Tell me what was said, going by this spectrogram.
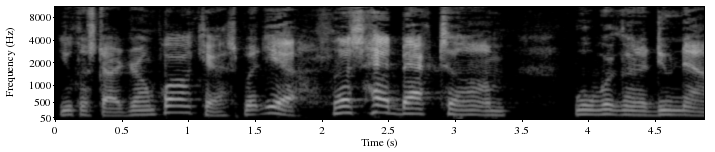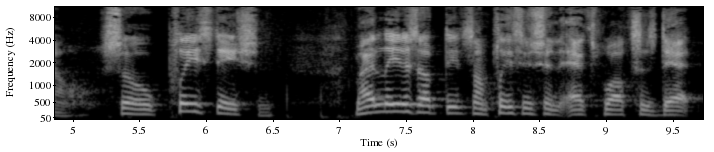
you can start your own podcast. But yeah, let's head back to um what we're gonna do now. So PlayStation. My latest updates on PlayStation Xbox is that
